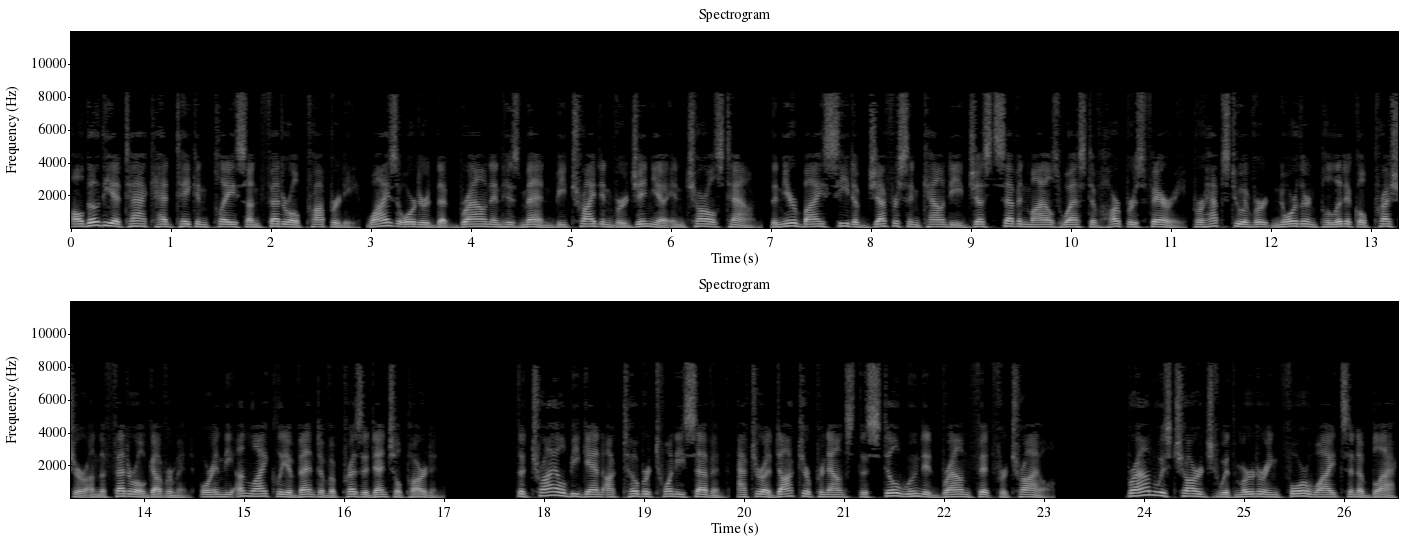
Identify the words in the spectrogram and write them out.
Although the attack had taken place on federal property, Wise ordered that Brown and his men be tried in Virginia in Charlestown, the nearby seat of Jefferson County just seven miles west of Harper's Ferry perhaps to avert northern political pressure on the federal government, or in the unlikely event of a presidential pardon. The trial began October 27, after a doctor pronounced the still wounded Brown fit for trial. Brown was charged with murdering four whites and a black,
